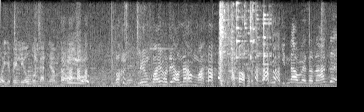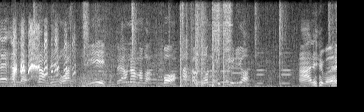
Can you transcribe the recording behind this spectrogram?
อะอย่าไปเลี้ยวคนกันย้ำ ลืมไปพอได้เอาน้ำมานี่กินน้ำไปตอนนั้นเด้อไอ้อันน่ะน้ำดีกว่าดีได้เอาน้ำมาก่อนบ่วนไปซื้อดีกว่าหาดิเว้ย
